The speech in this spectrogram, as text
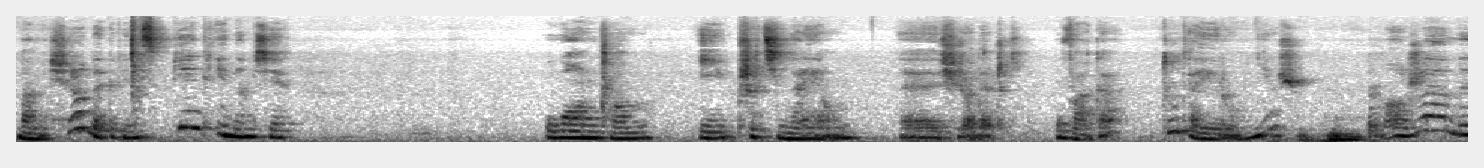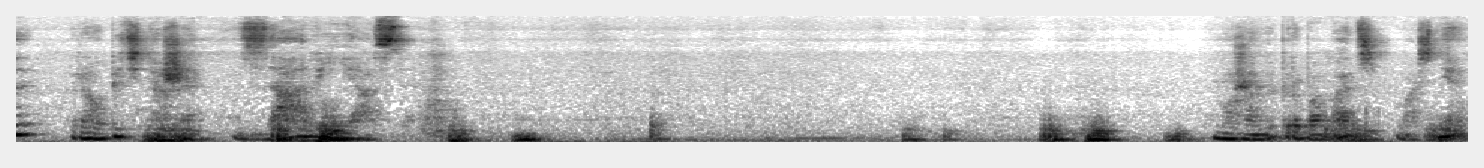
Mamy środek, więc pięknie nam się łączą i przecinają e, środeczki. Uwaga, tutaj również możemy robić nasze zawijasy. Możemy próbować właśnie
